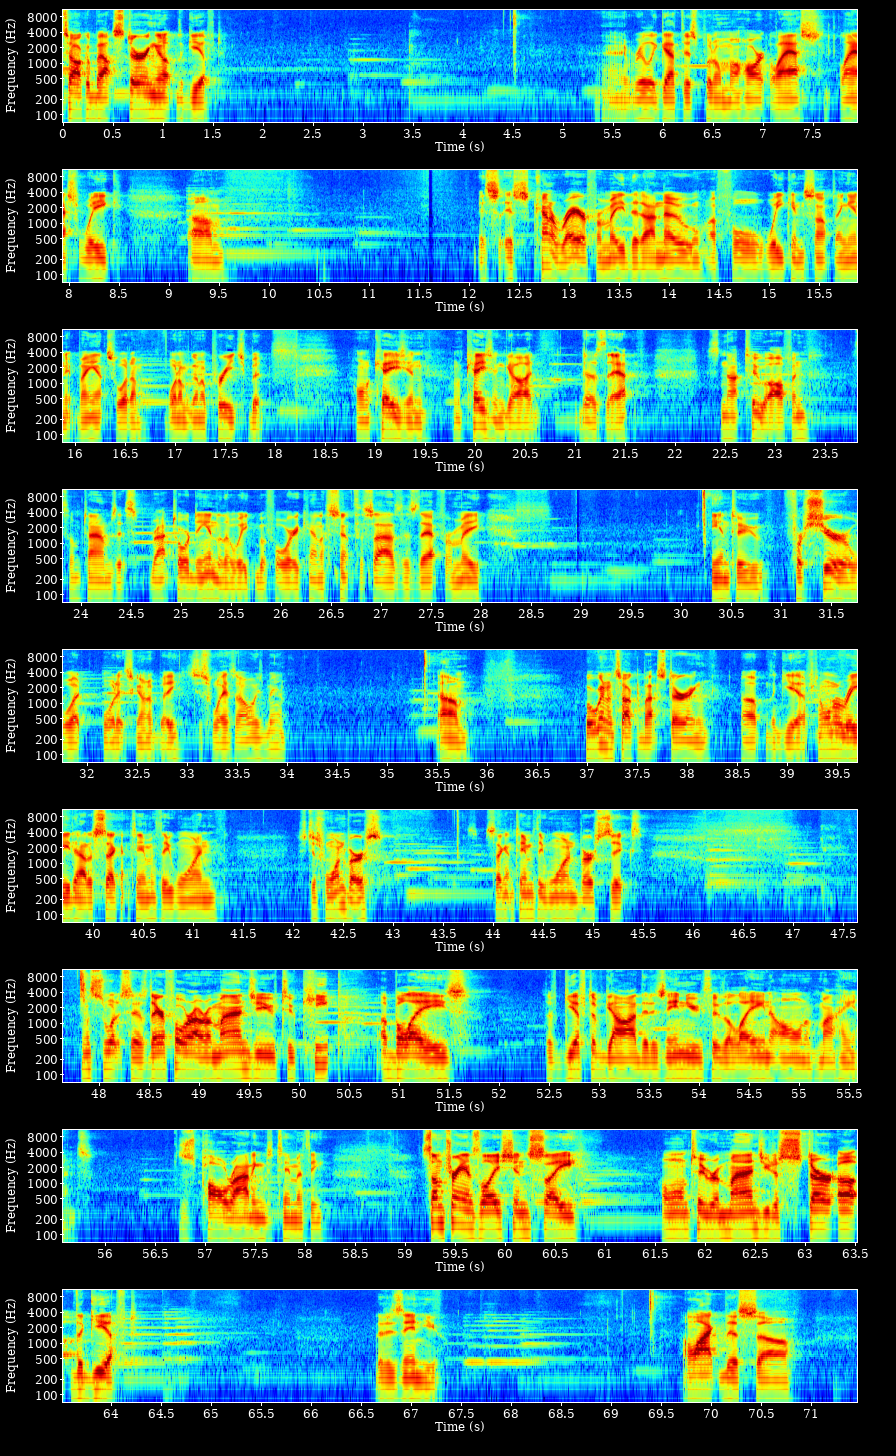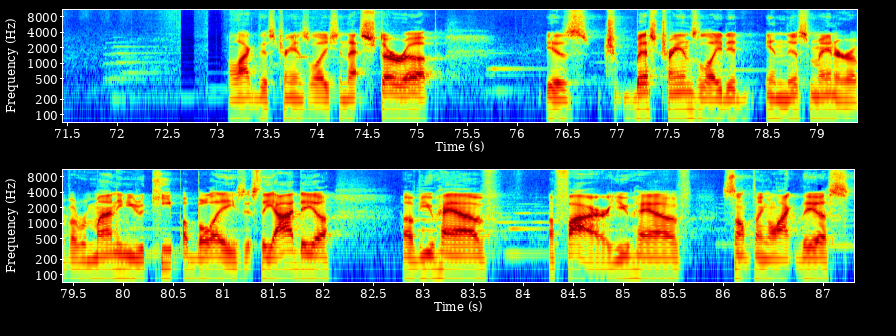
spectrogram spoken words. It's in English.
to talk about stirring up the gift. I really got this put on my heart last last week. Um, it's it's kind of rare for me that I know a full week and something in advance what I'm what I'm going to preach, but on occasion, on occasion, God does that. It's not too often. Sometimes it's right toward the end of the week before He kind of synthesizes that for me into for sure what what it's going to be. It's just the way it's always been. Um, but we're going to talk about stirring up the gift. I want to read out of 2 Timothy 1. It's just one verse. 2 Timothy 1, verse 6. This is what it says. Therefore, I remind you to keep ablaze the gift of God that is in you through the laying on of my hands. This is Paul writing to Timothy. Some translations say, I want to remind you to stir up the gift that is in you. I like this. Uh, I like this translation. That stir up is tr- best translated in this manner of reminding you to keep ablaze. It's the idea of you have a fire, you have something like this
